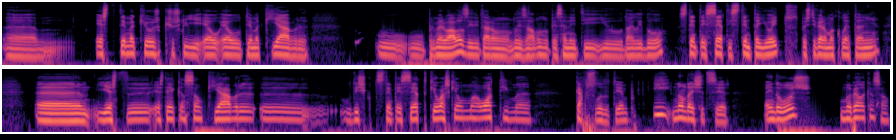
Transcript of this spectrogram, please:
Um, este tema que eu, que eu escolhi é o, é o tema que abre o, o primeiro álbum. Eles editaram dois álbuns, o Pensando em Ti e o Dalido, 77 e 78. Depois tiveram uma coletânea. Um, e este, esta é a canção que abre uh, o disco de 77, que eu acho que é uma ótima cápsula do tempo e não deixa de ser, ainda hoje, uma bela canção.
